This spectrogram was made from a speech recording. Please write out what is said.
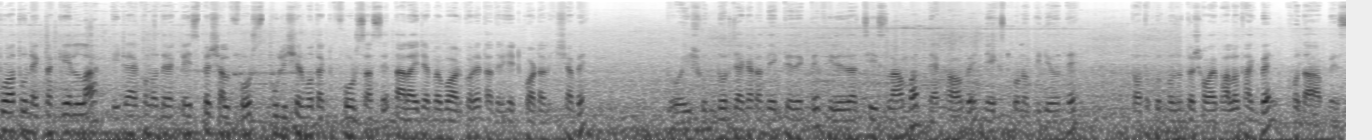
পুরাতন একটা কেল্লা। এটা এখন ওদের একটা স্পেশাল ফোর্স পুলিশের মতো একটা ফোর্স আছে। তারা এটা ব্যবহার করে তাদের হেডকোয়ার্টার হিসাবে। তো এই সুন্দর জায়গাটা দেখতে দেখতে ফিরে যাচ্ছি ইসলামাবাদ। দেখা হবে নেক্সট কোনো ভিডিওতে ততক্ষণ পর্যন্ত সবাই ভালো থাকবেন। খোদা হাফেজ।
